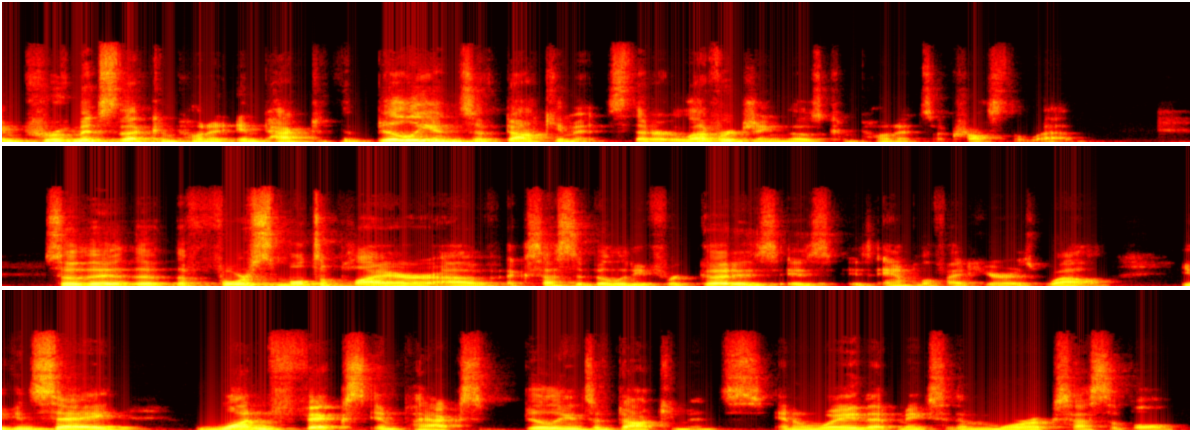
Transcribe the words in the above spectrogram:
improvements to that component impact the billions of documents that are leveraging those components across the web. So the, the, the force multiplier of accessibility for good is, is, is amplified here as well. You can say, one fix impacts billions of documents in a way that makes them more accessible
